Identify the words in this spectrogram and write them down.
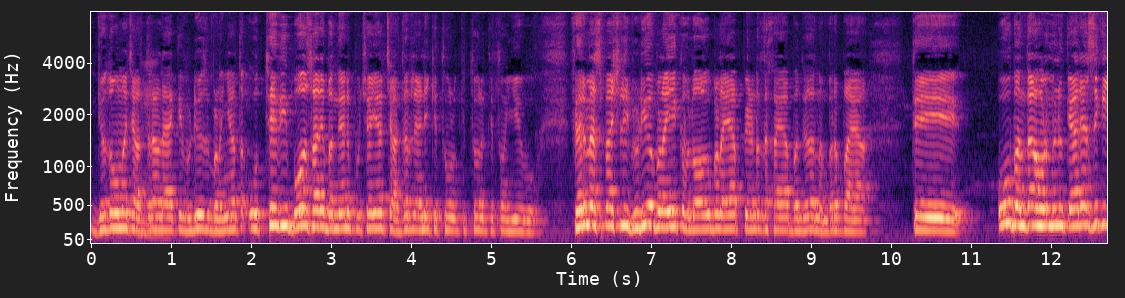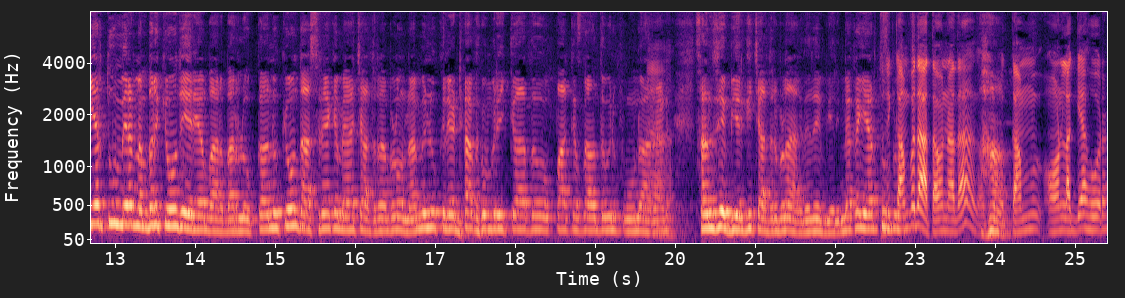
ਜਦੋਂ ਮੈਂ ਚਾਦਰਾਂ ਲੈ ਕੇ ਵੀਡੀਓਜ਼ ਬਣਾਈਆਂ ਤਾਂ ਉੱਥੇ ਵੀ ਬਹੁਤ ਸਾਰੇ ਬੰਦਿਆਂ ਨੇ ਪੁੱਛਿਆ ਯਾਰ ਚਾਦਰ ਲੈਣੀ ਕਿੱਥੋਂ ਕਿੱਥੋਂ ਕਿੱਥੋਂ ਇਹ ਉਹ? ਫਿਰ ਮੈਂ ਸਪੈਸ਼ਲੀ ਵੀਡੀਓ ਬਣਾਈ ਇੱਕ ਵਲੌਗ ਬਣਾਇਆ ਪਿੰਡ ਦਿਖਾਇਆ ਬੰਦੇ ਦਾ ਨੰਬਰ ਪਾਇਆ। ਤੇ ਉਹ ਬੰਦਾ ਹੁਣ ਮੈਨੂੰ ਕਹਿ ਰਿਹਾ ਸੀ ਕਿ ਯਾਰ ਤੂੰ ਮੇਰਾ ਨੰਬਰ ਕਿਉਂ ਦੇ ਰਿਹਾ ਬਾਰ-ਬਾਰ? ਲੋਕਾਂ ਨੂੰ ਕਿਉਂ ਦੱਸ ਰਿਹਾ ਕਿ ਮੈਂ ਚਾਦਰਾਂ ਬਣਾਉਣਾ? ਮੈਨੂੰ ਕੈਨੇਡਾ ਤੋਂ ਅਮਰੀਕਾ ਤੋਂ ਪਾਕਿਸਤਾਨ ਤੋਂ ਮੈਨੂੰ ਫੋਨ ਆ ਰਹੇ ਨੇ ਸਾਨੂੰ ਜੇ ਬੀਅਰ ਦੀ ਚਾਦਰ ਬਣਾ ਕੇ ਦੇ ਬੀਅਰ ਮੈਂ ਕਿਹਾ ਯਾਰ ਤੂੰ ਤੁਸੀਂ ਕੰਮ ਵਧਾਤਾ ਉਹਨਾਂ ਦਾ? ਕੰਮ ਆਉਣ ਲੱਗਿਆ ਹੋਰ?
